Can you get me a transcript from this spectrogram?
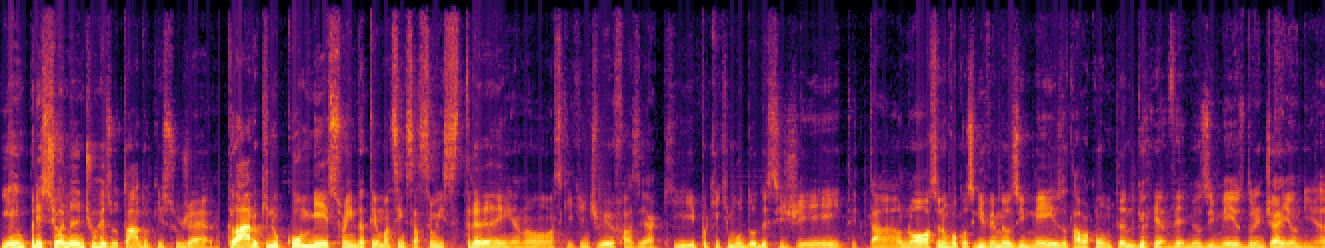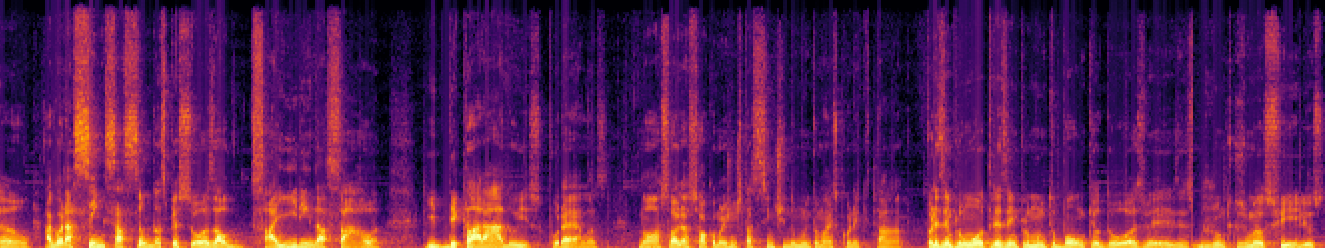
E é impressionante o resultado que isso gera. Claro que no começo ainda tem uma sensação estranha, nossa, o que a gente veio fazer aqui, por que, que mudou desse jeito e tal, nossa, eu não vou conseguir ver meus e-mails, eu estava contando que eu ia ver meus e-mails durante a reunião. Agora, a sensação das pessoas ao saírem da sala, e declarado isso por elas, nossa, olha só como a gente está se sentindo muito mais conectado. Por exemplo, um outro exemplo muito bom que eu dou às vezes, junto com os meus filhos,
